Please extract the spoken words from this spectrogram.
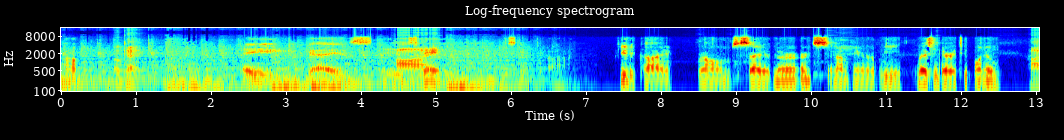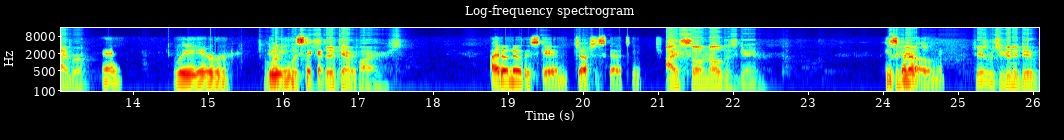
Uh-huh. Okay. Hey guys, it's Hi. Damon. It's uh, PughDiePy from Society of Nerds, and I'm here with Legendary 2.0, Hi, bro. and we're Doing Stick Stick Empire. Empires. I don't know this game. Josh has got to teach. I so know this game. He's So gonna owe me. Here's what you're gonna do.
